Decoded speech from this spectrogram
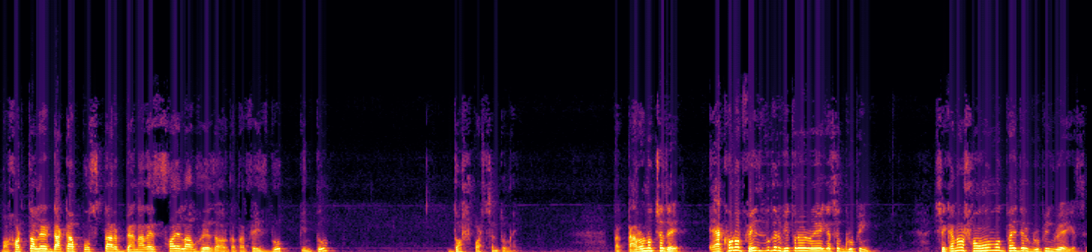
বা হরতালের ডাকা পোস্টার, ব্যানারে ছয় লাভ হয়ে যাওয়ার কথা ফেসবুক কিন্তু দশ পার্সেন্টও নাই। তার কারণ হচ্ছে যে, এখনও ফেসবুকের ভিতরে রয়ে গেছে গ্রুপিং সেখানেও সহমত ভাইদের গ্রুপিং রয়ে গেছে।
